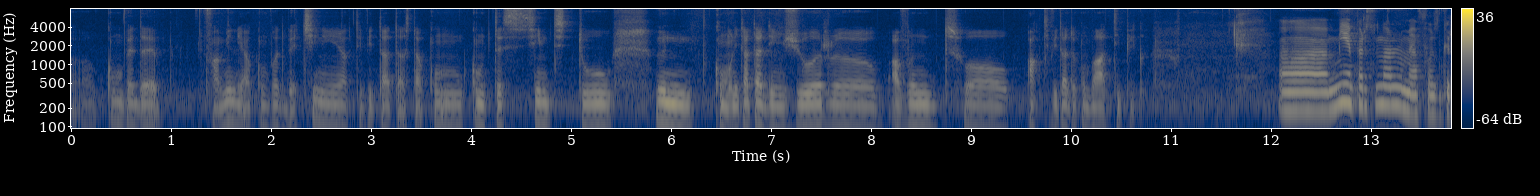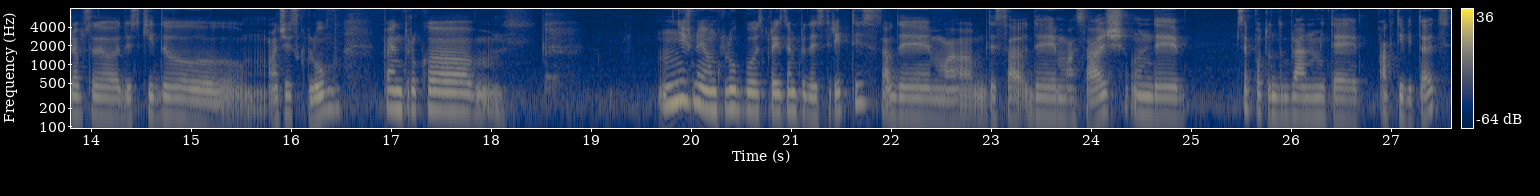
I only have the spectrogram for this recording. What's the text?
uh, cum vede familia, cum văd vecinii activitatea asta, cum, cum te simți tu în comunitatea din jur, uh, având o activitate cumva atipică. Uh, mie personal nu mi-a fost greu să deschid uh, acest club pentru că um, nici nu e un club, spre exemplu, de striptease sau de, ma- de, sa- de masaj unde se pot întâmpla anumite activități.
